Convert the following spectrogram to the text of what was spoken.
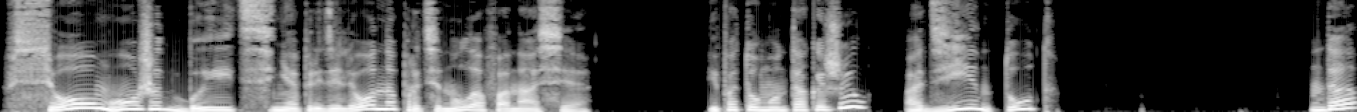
«Все может быть», — неопределенно протянула Афанасия. «И потом он так и жил? Один, тут?» «Да»,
